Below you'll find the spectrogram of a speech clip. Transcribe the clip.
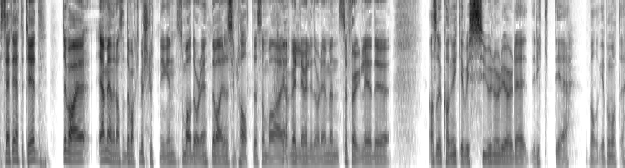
Sett i ettertid det var, Jeg mener altså, det var ikke beslutningen som var dårlig, det var resultatet som var Ja. veldig veldig dårlig. Men selvfølgelig, det, Altså, du kan jo ikke bli sur når du gjør det riktige valget, på en måte.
